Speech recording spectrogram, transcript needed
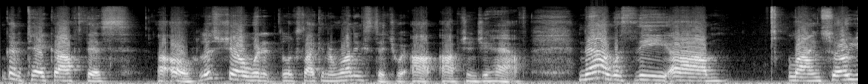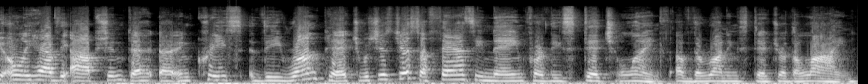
I'm going to take off this uh, oh, let's show what it looks like in a running stitch, what op options you have. Now with the um, line. So you only have the option to uh, increase the run pitch which is just a fancy name for the stitch length of the running stitch or the line.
